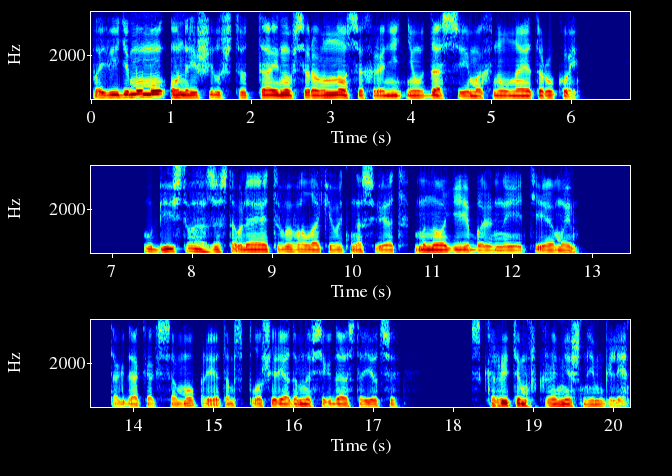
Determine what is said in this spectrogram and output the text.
По-видимому, он решил, что тайну все равно сохранить не удастся, и махнул на это рукой. Убийство заставляет выволакивать на свет многие больные темы, тогда как само при этом сплошь и рядом навсегда остается скрытым в кромешной мгле.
